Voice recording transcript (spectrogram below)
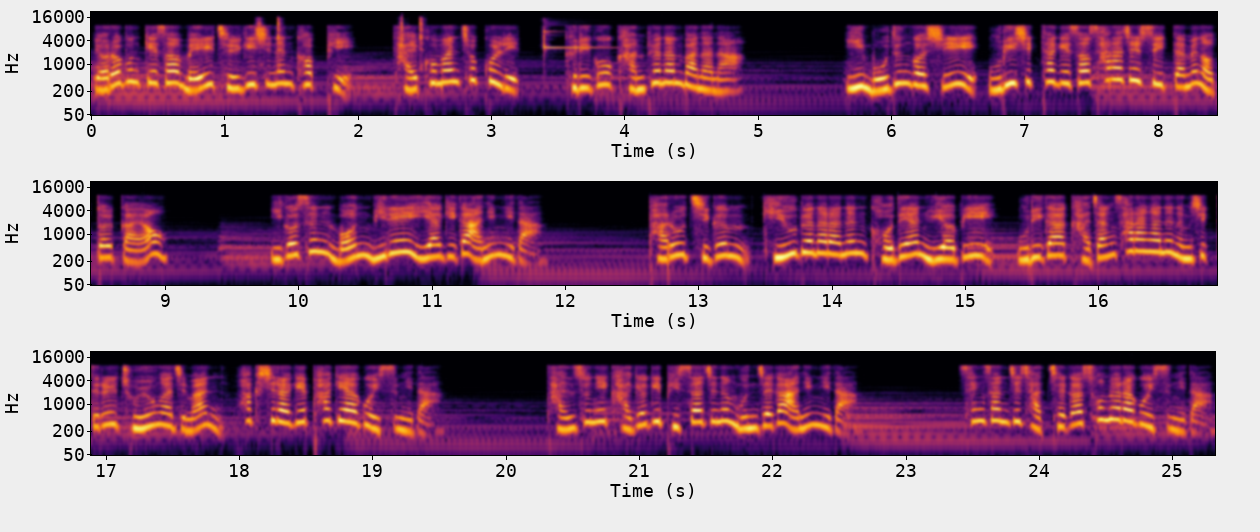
여러분께서 매일 즐기시는 커피, 달콤한 초콜릿, 그리고 간편한 바나나. 이 모든 것이 우리 식탁에서 사라질 수 있다면 어떨까요? 이것은 먼 미래의 이야기가 아닙니다. 바로 지금 기후변화라는 거대한 위협이 우리가 가장 사랑하는 음식들을 조용하지만 확실하게 파괴하고 있습니다. 단순히 가격이 비싸지는 문제가 아닙니다. 생산지 자체가 소멸하고 있습니다.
